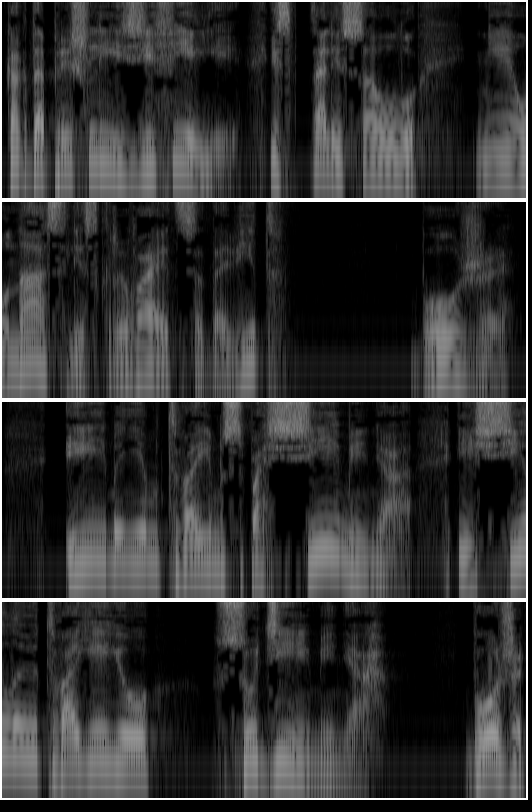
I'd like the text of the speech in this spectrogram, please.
«Когда пришли Зефеи и сказали Саулу, не у нас ли скрывается Давид? Боже, именем Твоим спаси меня, и силою Твоею суди меня. Боже,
